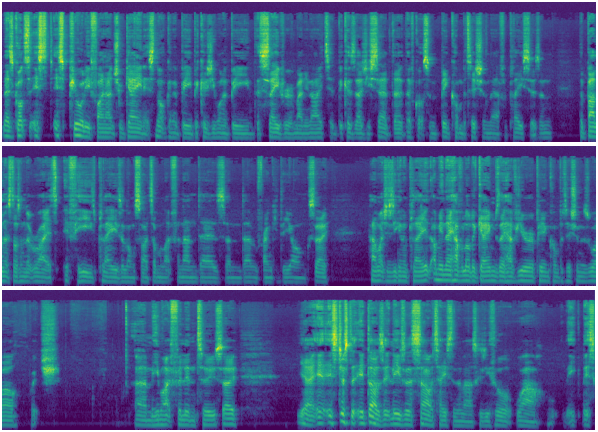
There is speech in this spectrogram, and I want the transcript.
there's got to, it's it's purely financial gain. It's not going to be because you want to be the savior of Man United, because as you said, they've got some big competition there for places, and the balance doesn't look right if he plays alongside someone like Fernandes and um, Frenkie De Jong. So, how much is he going to play? I mean, they have a lot of games. They have European competition as well, which um, he might fill into. So yeah, it, it's just it does it leaves a sour taste in the mouth because you thought, wow, he, this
